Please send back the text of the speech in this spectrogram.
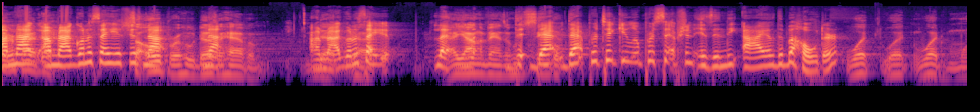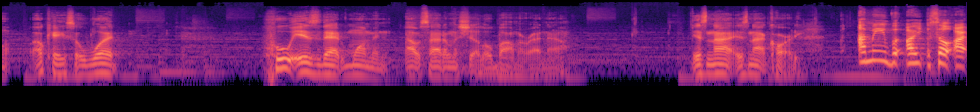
I, I'm not. that. I'm not going to say it's So just not. Oprah, who doesn't not- have a. I'm not going to say it. Let- Iyanla let- Vanzant, who's th- that that particular perception is in the eye of the beholder. What what what okay, so what who is that woman outside of Michelle Obama right now? It's not it's not Cardi. I mean, but are you, so are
